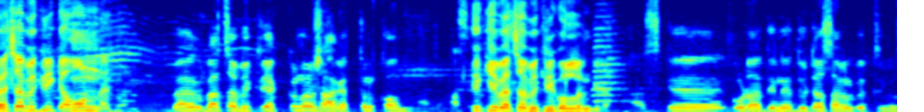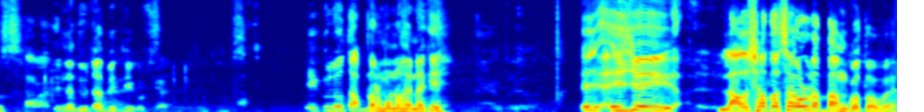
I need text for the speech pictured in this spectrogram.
বেচা বিক্রি কেমন এখন? বেচা বিক্রি এখনও আগের থেকে কম। আজকে কি বেচা বিক্রি করলেন কিনা? আজকে গোড়া দিনে দুইটা ছাগল বিক্রি করছে। সারাদিনে দুইটা বিক্রি করছে। এগুলো তো আপনার মনে হয় নাকি? এই এই যে লাল সাদা ছাগলটার দাম কত হবে?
